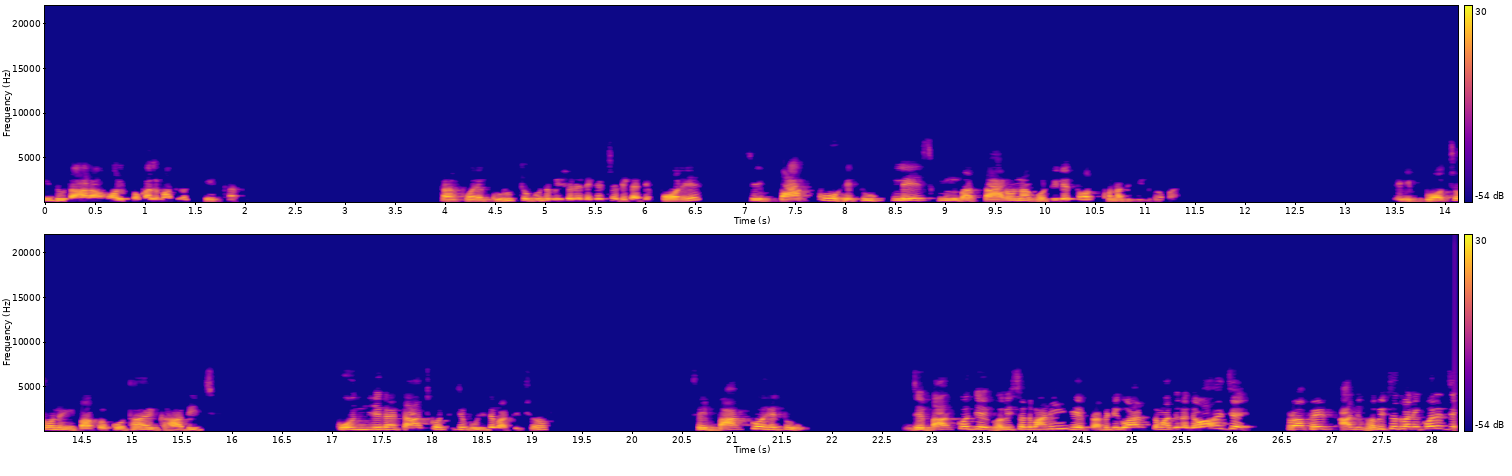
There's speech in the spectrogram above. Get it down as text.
কিন্তু তাহারা অল্পকাল মাত্র স্থির থাকে। তারপরে গুরুত্বপূর্ণ বিষয়টা দেখেছ? লেখা আছে পরে সেই বাক্য হেতু ক্লেশ কিংবা তাড়না ঘটিলে তৎক্ষণাৎ বিঘ্ন পায় এই বচন, এই বাক্য কোথায় ঘা দিচ্ছে? কোন জায়গায় টাচ করতেছে বুঝতে পারছিস সেই বাক্য হেতু। যে বাক্য যে ভবিষ্যৎবাণী, যে প্রফেটিক ওয়ার্ড তোমার জন্য দেওয়া হয়েছে প্রফেট আজ ভবিষ্যৎবাণী করেছে,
